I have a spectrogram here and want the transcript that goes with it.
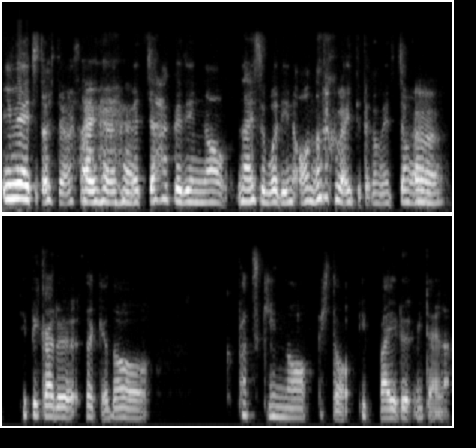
イメージとしてはさ、はいはいはい。めっちゃ白人のナイスボディの女の子がいてとかめっちゃもう、うん。ティピカルだけどパツキンの人いっぱいいるみたいな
